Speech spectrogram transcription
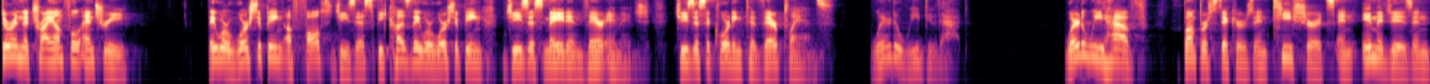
during the triumphal entry, they were worshiping a false Jesus because they were worshiping Jesus made in their image, Jesus according to their plans. Where do we do that? Where do we have bumper stickers and t shirts and images and,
